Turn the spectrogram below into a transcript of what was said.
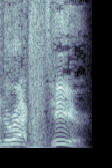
Interact's here!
